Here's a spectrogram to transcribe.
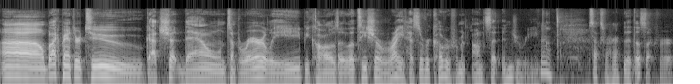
Uh, Black Panther 2 got shut down temporarily because Letitia Wright has to recover from an onset injury. Sucks for her. That does suck for her.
